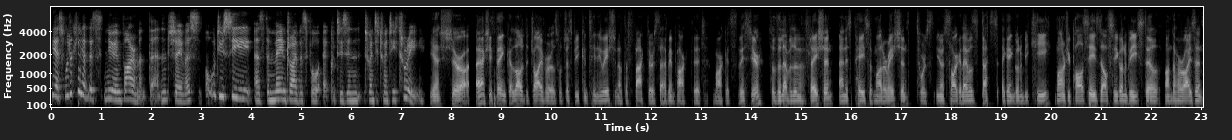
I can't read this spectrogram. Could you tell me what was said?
Yes, well, looking at this new environment then, Seamus, what would you see as the main drivers for equities in 2023? Yeah, sure. I actually think a lot of the drivers will just be continuation of the factors that have impacted markets this year. So the level of inflation and its pace of moderation towards you know its target levels, that's again going to be key. Monetary policy is obviously going to be still on the horizon.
